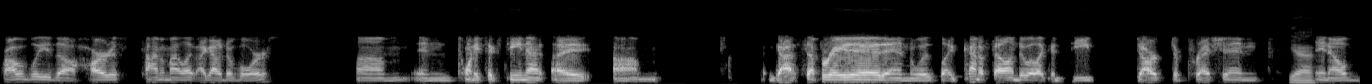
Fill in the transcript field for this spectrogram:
probably the hardest time in my life. I got a divorce um, in 2016. I, I um, got separated and was like kind of fell into a, like a deep, dark depression. Yeah, you know,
